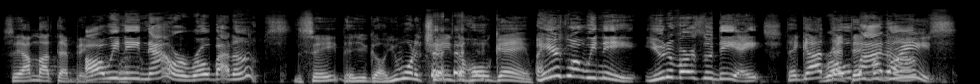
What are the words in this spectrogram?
See, I'm not that big. All we need now are robot umps. See, there you go. You want to change the whole game. Here's what we need: universal DH. They got that. They've robot agreed. umps.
